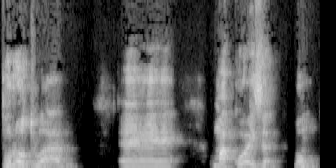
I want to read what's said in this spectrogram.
Por outro lado, é, uma coisa, bom,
